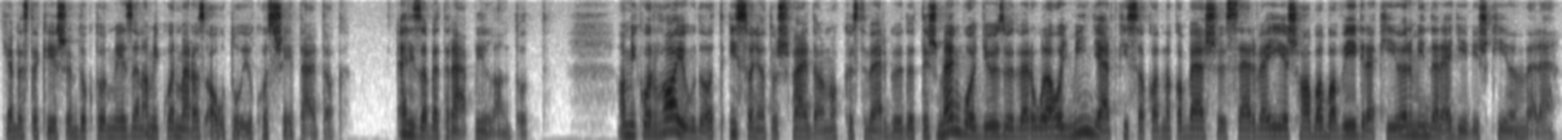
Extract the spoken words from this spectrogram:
kérdezte később dr. Mézen, amikor már az autójukhoz sétáltak. Elizabeth rápillantott. Amikor vajúdott, iszonyatos fájdalmak közt vergődött, és meg volt győződve róla, hogy mindjárt kiszakadnak a belső szervei, és ha a baba végre kijön, minden egyéb is kijön vele.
